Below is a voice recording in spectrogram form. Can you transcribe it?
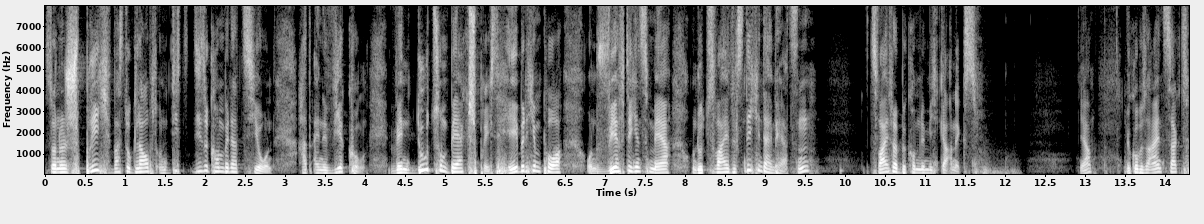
sondern sprich, was du glaubst. Und diese Kombination hat eine Wirkung. Wenn du zum Berg sprichst, hebe dich empor und wirf dich ins Meer und du zweifelst nicht in deinem Herzen, Zweifel bekommen nämlich gar nichts. Ja? Jakobus 1 sagt,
